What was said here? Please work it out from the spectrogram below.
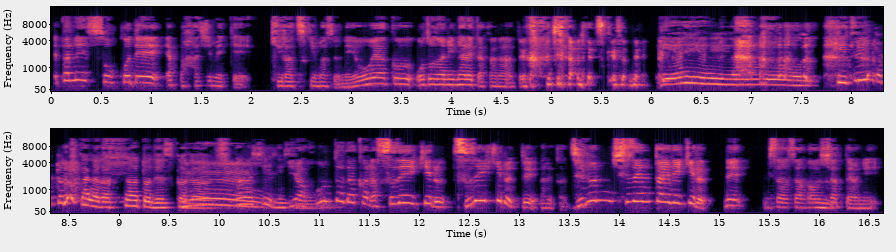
やっぱね、そこでやっぱ初めて気がつきますよね。ようやく大人になれたかなという感じなんですけどね。いやいやいや、もう、気づいた時からがスタートですから、素晴らしいですよ、ね。いや、本当だから素で生きる。素で生きるって、あれか、自分自然体で生きる。ね、三沢さんがおっしゃったように、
